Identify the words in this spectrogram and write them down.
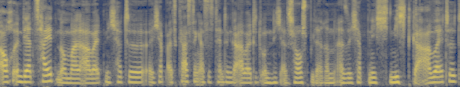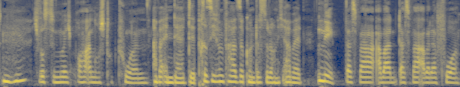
auch in der Zeit normal arbeiten. Ich hatte, ich habe als Castingassistentin gearbeitet und nicht als Schauspielerin. Also ich habe nicht nicht gearbeitet. Mhm. Ich wusste nur, ich brauche andere Strukturen. Aber in der depressiven Phase konntest du doch nicht arbeiten. Nee, das war aber das war aber davor.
